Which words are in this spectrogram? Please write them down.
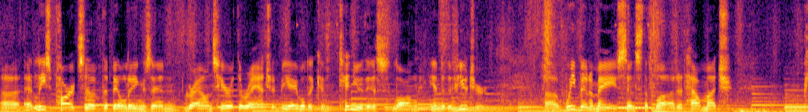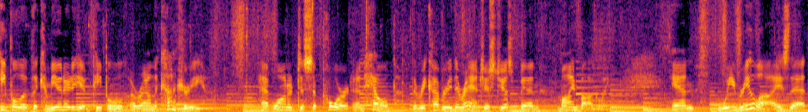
uh, at least parts of the buildings and grounds here at the ranch and be able to continue this long into the future. Uh, we've been amazed since the flood at how much people of the community and people around the country have wanted to support and help the recovery of the ranch. It's just been mind-boggling. And we realize that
